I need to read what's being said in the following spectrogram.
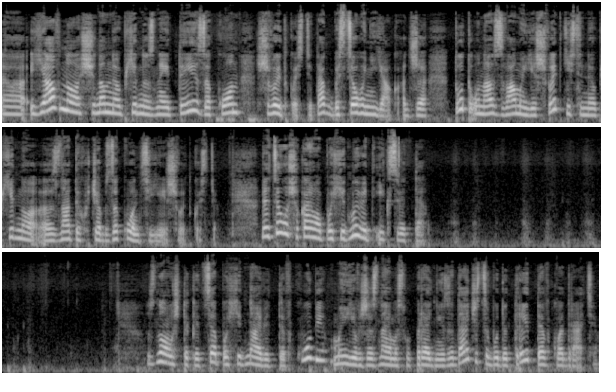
е, явно, що нам необхідно знайти закон швидкості, так, без цього ніяк. Адже тут у нас з вами є швидкість і необхідно е, знати хоча б закон цієї швидкості. Для цього шукаємо похідну від х від t. Знову ж таки, це похідна від t в кубі. Ми її вже знаємо з попередньої задачі, це буде 3t в квадраті.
